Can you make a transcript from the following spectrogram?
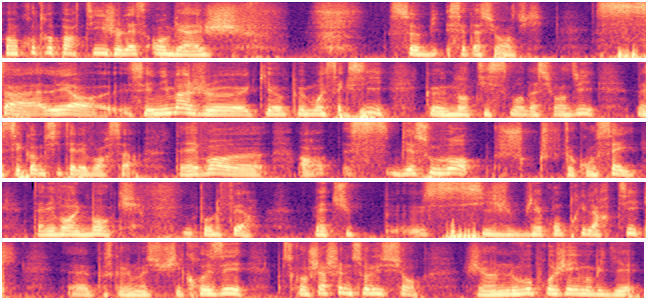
en contrepartie, je laisse en gage ce, cette assurance vie ça a l'air. C'est une image euh, qui est un peu moins sexy que nantissement d'assurance vie, mais c'est comme si tu allais voir ça. Tu allais voir un. Alors, bien souvent, je te conseille d'aller voir une banque pour le faire. Mais tu, si j'ai bien compris l'article, euh, parce que je me suis creusé, parce qu'on cherchait une solution. J'ai un nouveau projet immobilier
